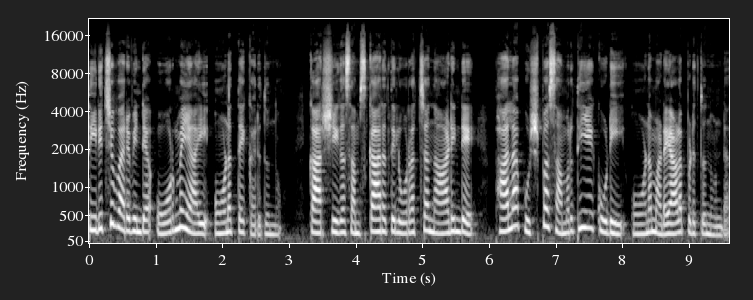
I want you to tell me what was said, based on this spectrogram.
തിരിച്ചുവരവിന്റെ ഓർമ്മയായി ഓണത്തെ കരുതുന്നു. കാർഷിക സംസ്കാരത്തിൽ ഉറച്ച നാടിന്റെ ഫലപുഷ്പ സമൃദ്ധിയെ കൂടി ഓണം അടയാളപ്പെടുത്തുന്നുണ്ട്.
